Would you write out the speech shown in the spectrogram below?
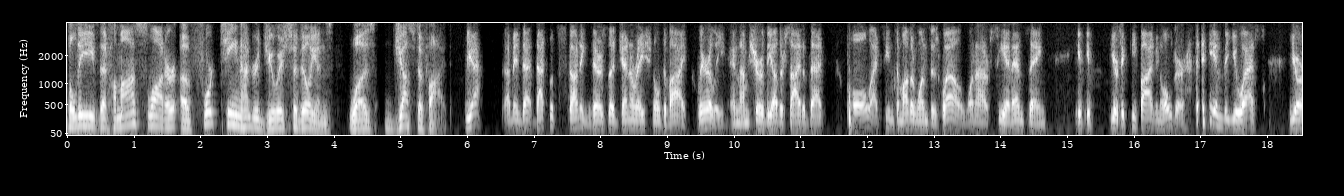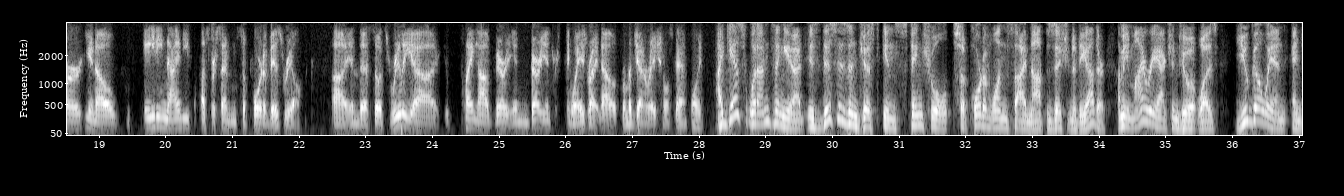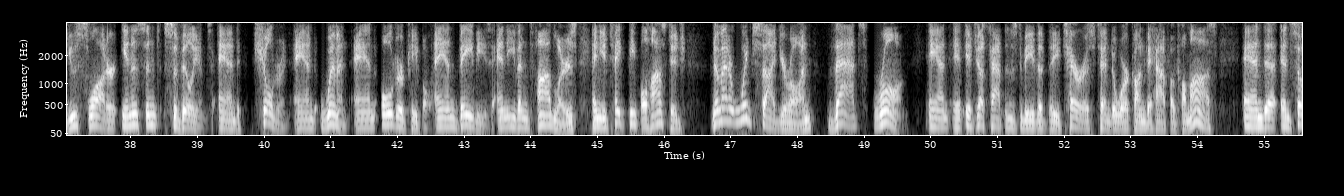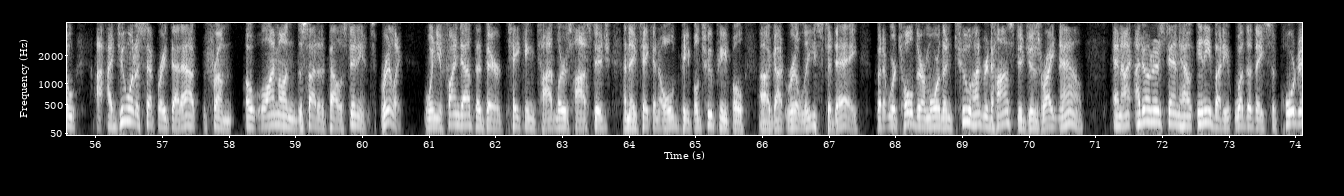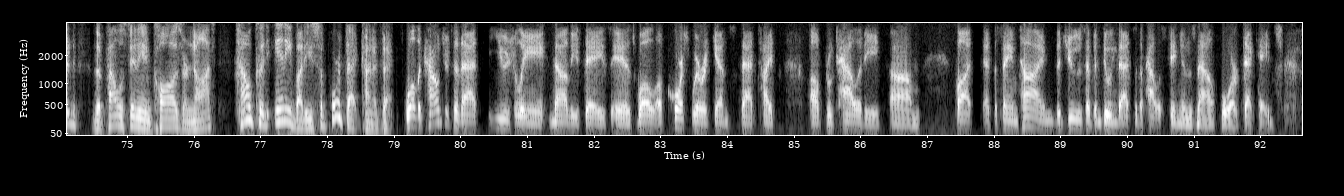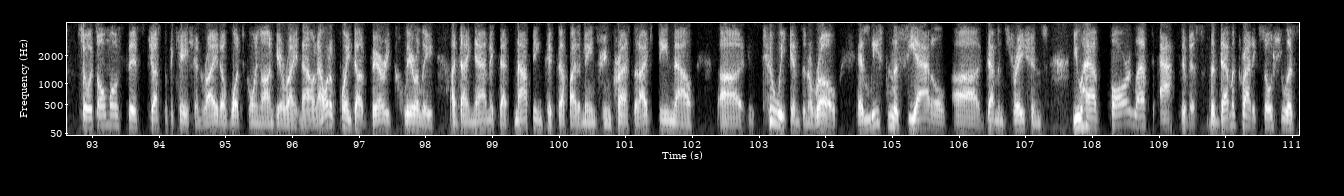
believe that Hamas slaughter of 1,400 Jewish civilians was justified. Yeah. I mean, that, that's what's stunning. There's a generational divide, clearly. And I'm sure the other side of that poll, I've seen some other ones as well. One out of CNN saying if, if you're 65 and older in the U.S., you're, you know, 80, 90 plus percent in support of Israel uh, in this. So it's really uh, playing out very in very interesting ways right now from a generational standpoint. I guess what I'm thinking about is this isn't just instinctual support of one side and opposition to the other. I mean, my reaction to it was you go in and you slaughter innocent civilians and children and women and older people and babies and even toddlers and you take people hostage. No matter which side you're on, that's wrong. And it, it just happens to be that the terrorists tend to work on behalf of Hamas. And, uh, and so I, I do want to separate that out from, oh, well, I'm on the side of the Palestinians. Really? When you find out that they're taking toddlers hostage and they've taken old people, two people uh, got released today, but we're told there are more than 200 hostages right now. And I, I don't understand how anybody, whether they supported the Palestinian cause or not, how could anybody support that kind of thing? Well, the counter to that usually now these days is, well, of course we're against that type of brutality. Um, but at the same time, the Jews have been doing that to the Palestinians now for decades. So it's almost this justification, right, of what's going on here right now. And I want to point out very clearly a dynamic that's not being picked up by the mainstream press that I've seen now uh, two weekends in a row at least in the Seattle uh, demonstrations, you have far left activists, the Democratic Socialists,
